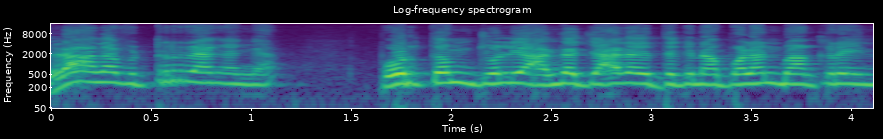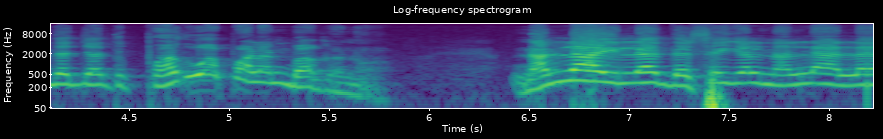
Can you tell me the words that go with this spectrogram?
எல்லாம் அதை விட்டுடுறாங்கங்க பொருத்தம் சொல்லி அந்த ஜாதகத்துக்கு நான் பலன் பார்க்குறேன் இந்த ஜாதகத்துக்கு. பொதுவாக பலன் பார்க்கணும். நல்லா இல்லை திசைகள் நல்லா இல்லை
